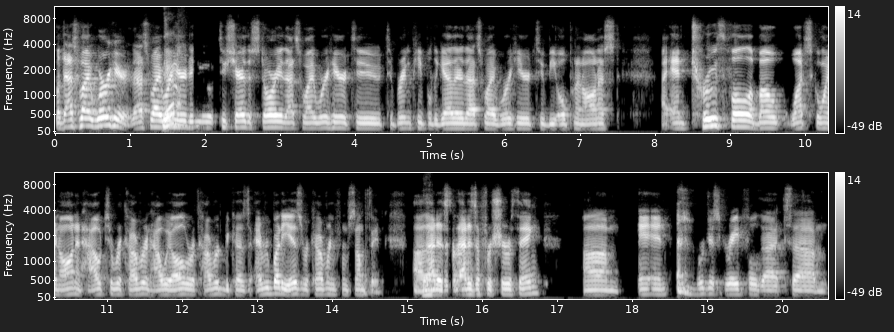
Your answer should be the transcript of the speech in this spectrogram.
but that's why we're here. That's why we're yeah. here to to share the story. That's why we're here to to bring people together. That's why we're here to be open and honest and truthful about what's going on and how to recover and how we all recovered because everybody is recovering from something. Uh, that is that is a for sure thing. Um, and, and, we're just grateful that um,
